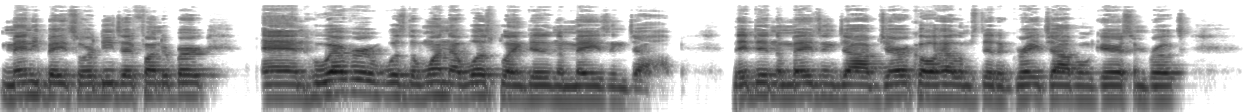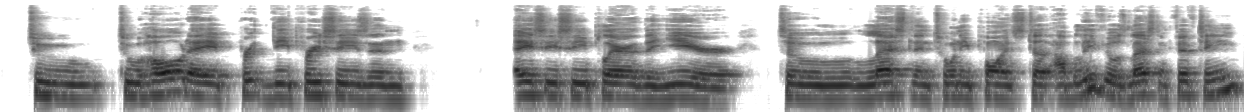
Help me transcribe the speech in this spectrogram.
Manny Bates or DJ Funderburk, and whoever was the one that was playing did an amazing job. They did an amazing job. Jericho Hellems did a great job on Garrison Brooks to to hold a pre, the preseason ACC Player of the Year to less than 20 points to I believe it was less than 15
